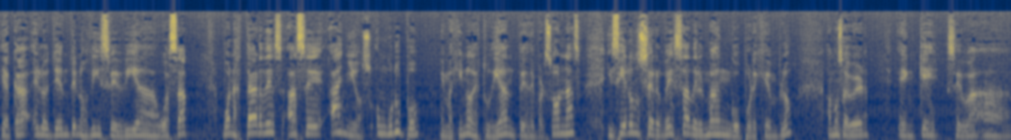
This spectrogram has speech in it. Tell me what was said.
Y acá el oyente nos dice vía WhatsApp, buenas tardes, hace años un grupo me imagino, de estudiantes, de personas, hicieron cerveza del mango, por ejemplo. Vamos a ver en qué se va a,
